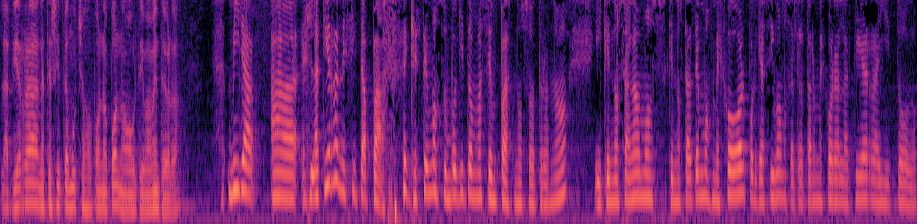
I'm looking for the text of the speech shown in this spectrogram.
La Tierra necesita mucho oponopono últimamente, ¿verdad? Mira, ah, la Tierra necesita paz, que estemos un poquito más en paz nosotros, ¿no? Y que nos hagamos, que nos tratemos mejor, porque así vamos a tratar mejor a la Tierra y todo.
